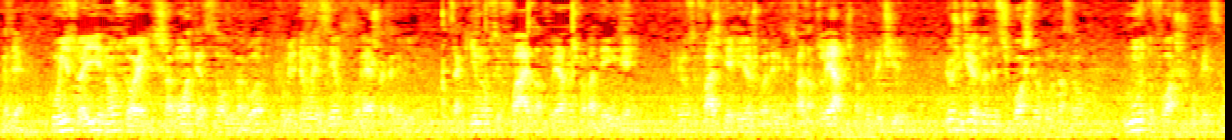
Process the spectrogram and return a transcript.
Quer dizer, com isso aí, não só ele chamou a atenção do garoto, como ele deu um exemplo para o resto da academia. Isso aqui não se faz atletas para bater ninguém. Aqui não se faz guerreiros para bater ninguém, se faz atletas para competirem. E hoje em dia todos esses esportes têm uma conotação muito forte de competição.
